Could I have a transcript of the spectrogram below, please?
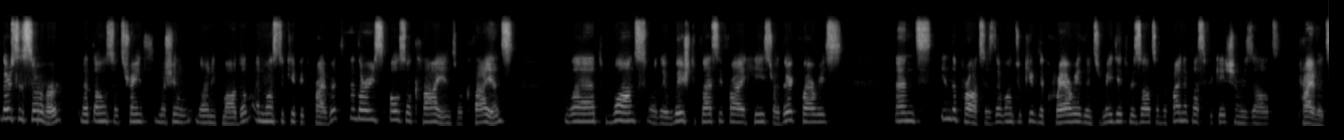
there's a server that owns a trained machine learning model and wants to keep it private. And there is also a client or clients that wants or they wish to classify his or their queries and in the process, they want to keep the query, the intermediate results, and the final classification results private.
